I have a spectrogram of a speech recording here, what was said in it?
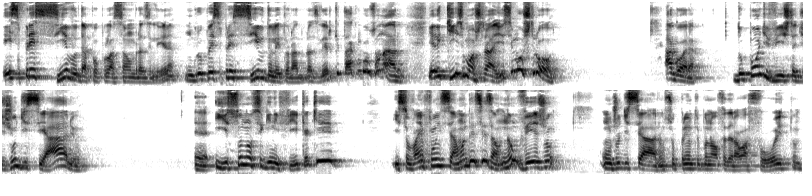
expressivo da população brasileira, um grupo expressivo do eleitorado brasileiro que está com Bolsonaro. E ele quis mostrar isso e mostrou. Agora, do ponto de vista de judiciário, é, isso não significa que isso vai influenciar uma decisão. Não vejo um judiciário, um Supremo Tribunal Federal afoito.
